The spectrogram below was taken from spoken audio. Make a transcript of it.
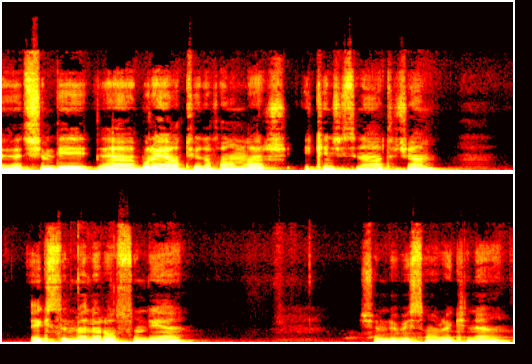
Evet şimdi e, buraya atıyorduk hanımlar. İkincisine atacağım. Eksilmeler olsun diye. Şimdi bir sonrakine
